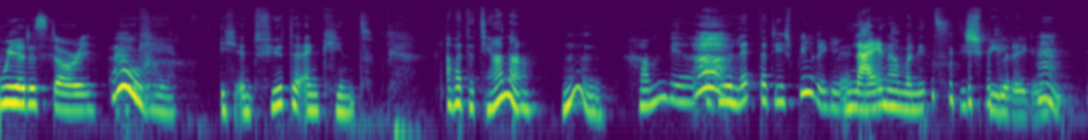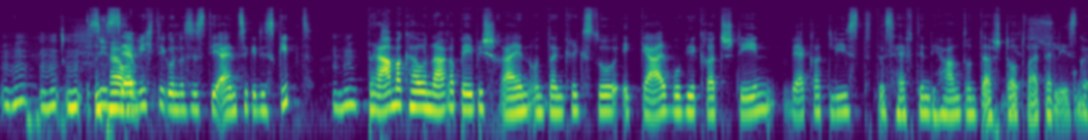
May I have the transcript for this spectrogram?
weirde Story. Okay. Ich entführte ein Kind. Aber Tatjana, haben wir Violetta die Spielregel erklärt? Nein, haben wir nicht. Die Spielregeln. Es ist Ich höre. sehr wichtig und es ist die einzige, die es gibt. Drama Carbonara Baby schreien und dann kriegst du, egal wo wir gerade stehen, wer gerade liest, das Heft in die Hand und darfst dort weiterlesen.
